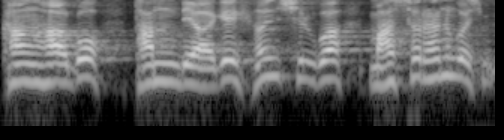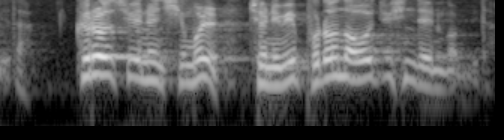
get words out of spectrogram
강하고 담대하게 현실과 맞서라는 것입니다. 그럴 수 있는 힘을 주님이 불어넣어 주신다는 겁니다.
